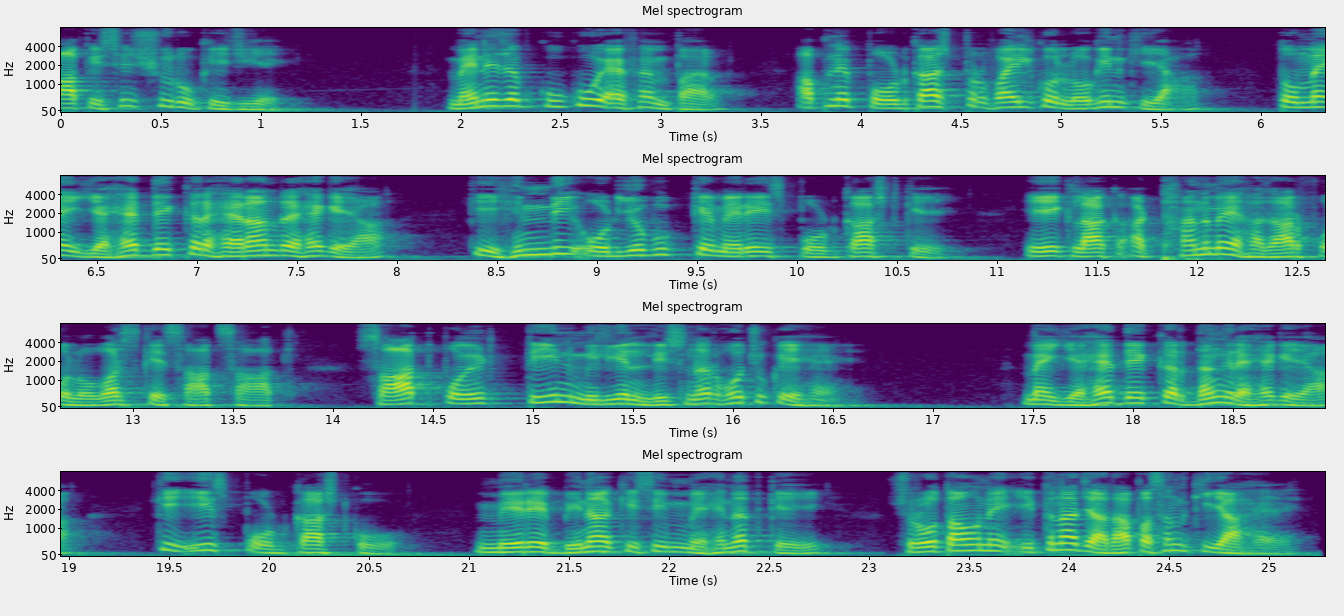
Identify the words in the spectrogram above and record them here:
आप इसे शुरू कीजिए। मैंने जब कुकू एफएम पर अपने पॉडकास्ट प्रोफ़ाइल को लॉगिन किया तो मैं यह देखकर हैरान रह गया कि हिंदी ऑडियो बुक के मेरे इस पॉडकास्ट के एक लाख अट्ठानवे हज़ार फॉलोवर्स के साथ साथ सात पॉइंट तीन मिलियन लिसनर हो चुके हैं। मैं यह देखकर दंग रह गया कि इस पॉडकास्ट को मेरे बिना किसी मेहनत के श्रोताओं ने इतना ज़्यादा पसंद किया है।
